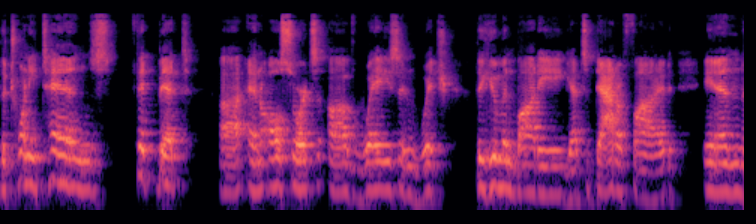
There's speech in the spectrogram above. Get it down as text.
the 2010s Fitbit and all sorts of ways in which the human body gets datified in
